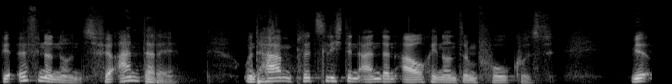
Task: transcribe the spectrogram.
wir öffnen uns für andere und haben plötzlich den anderen auch in unserem Fokus. Wir,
